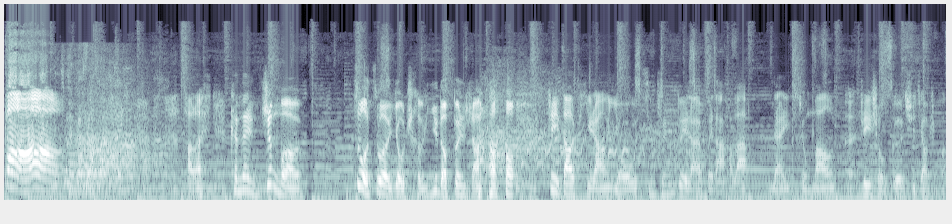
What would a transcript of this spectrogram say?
巴，好了，看在你这么做作有诚意的份上，然后这道题然后由青春队来回答，好吧？来，熊猫，嗯这一首歌曲叫什么？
